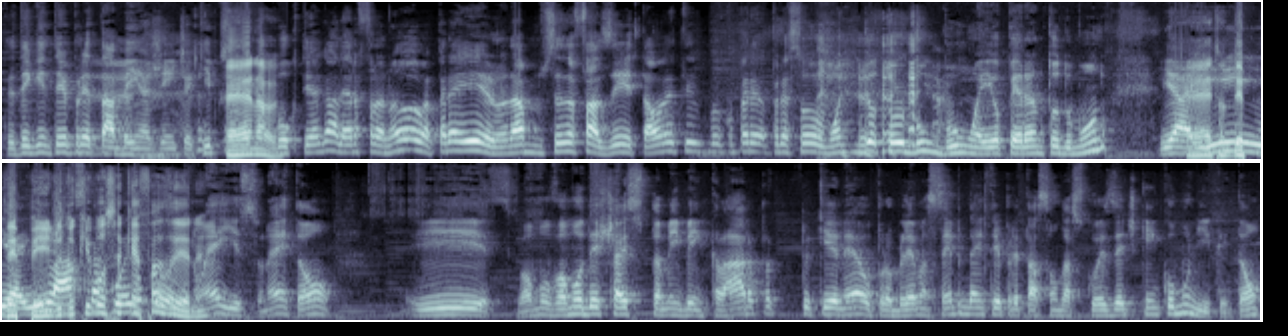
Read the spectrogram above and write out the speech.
você tem que interpretar é. bem a gente aqui, porque é, daqui a pouco tem a galera falando, não, mas peraí, não, dá, não precisa fazer e tal. Apareceu um monte de doutor bumbum aí operando todo mundo. E aí, é, então de, depende aí do que você quer fazer, toda, né? Não é isso, né? Então. Isso, vamos, vamos deixar isso também bem claro, porque né, o problema sempre da interpretação das coisas é de quem comunica. Então,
